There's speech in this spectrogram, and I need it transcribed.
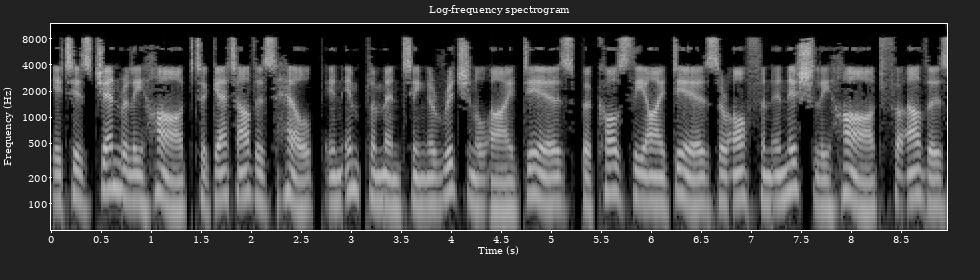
It is generally hard to get others' help in implementing original ideas because the ideas are often initially hard for others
